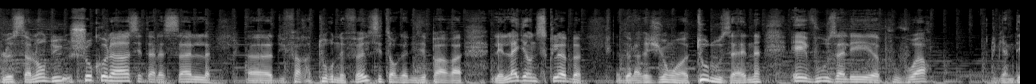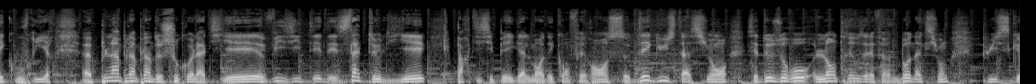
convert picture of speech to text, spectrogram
le salon du chocolat. C'est à la salle du phare à Tournefeuille. C'est organisé par euh, les Lions Club de la région euh, toulousaine et vous allez euh, pouvoir eh bien découvrir plein plein plein de chocolatiers, visiter des ateliers, participer également à des conférences, dégustations. C'est 2 euros l'entrée, vous allez faire une bonne action puisque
